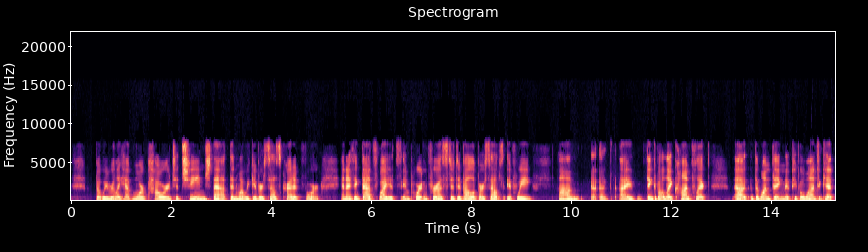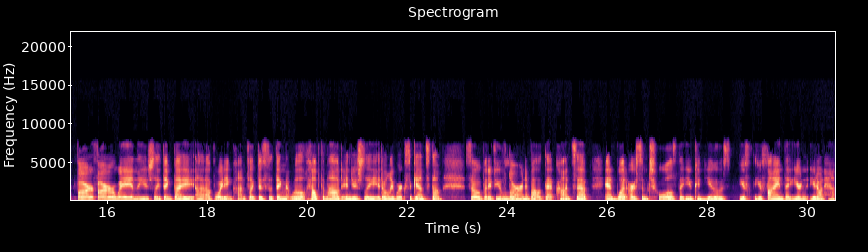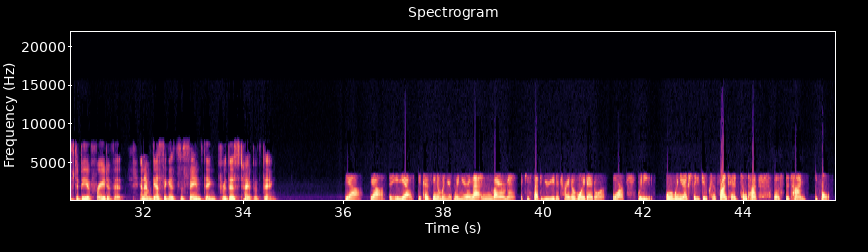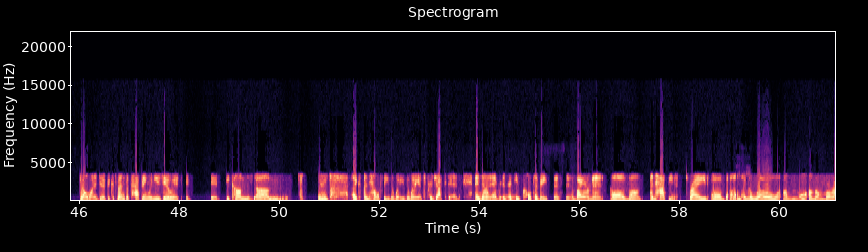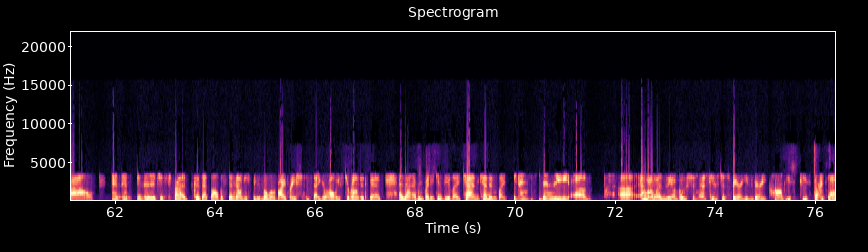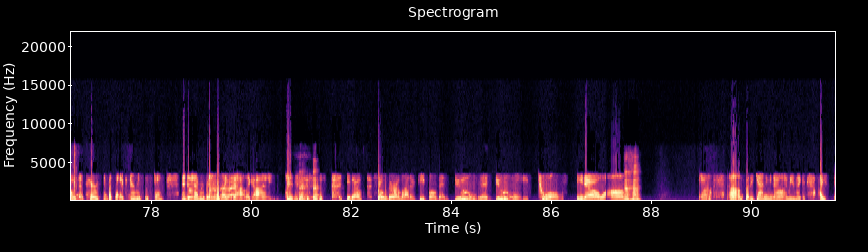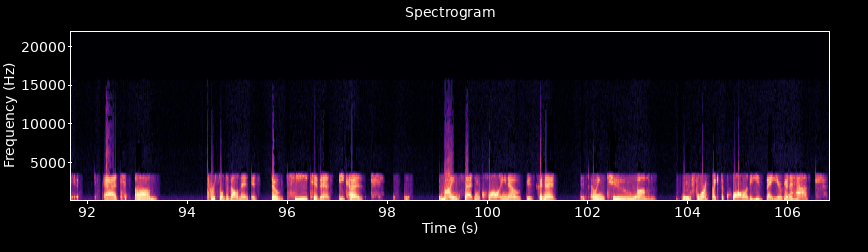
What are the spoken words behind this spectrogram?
But we really have more power to change that than what we give ourselves credit for. And I think that's why it's important for us to develop ourselves. If we, um, uh, I think about like conflict uh, the one thing that people want to get far, far away, and they usually think by uh, avoiding conflict is the thing that will help them out, and usually it only works against them. So, but if you learn about that concept and what are some tools that you can use, you you find that you're you don't have to be afraid of it. And I'm guessing it's the same thing for this type of thing. Yeah, yeah, yes. Because you know when you're when you're in that environment, like you said, you're either trying to avoid it or or when you or when you actually do confront it, sometimes most of the time people don't want to do it because what ends up happening when you do it, it it becomes um, like unhealthy the way the way it's projected, and not ever, and then you cultivate this environment of um, unhappiness, right? Of uh, mm-hmm. like a low um, a low morale, and then and then it just spreads because that's all of a sudden now just these lower vibrations that you're always surrounded with, and not everybody mm-hmm. can be like Ken. Ken is like you know just very. Um, uh, I don't want to say emotionless. He's just very, he's very calm. He's, he starts out in that parasympathetic nervous system. And not everybody's like that. Like I, you know, so there are a lot of people that do, that do need tools, you know, um, uh-huh. Yeah. Um, but again, you know, I mean, like I, at, um, personal development is so key to this because mindset and quality, you know, is going to it's going to um, bring forth like the qualities that you're going to have.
